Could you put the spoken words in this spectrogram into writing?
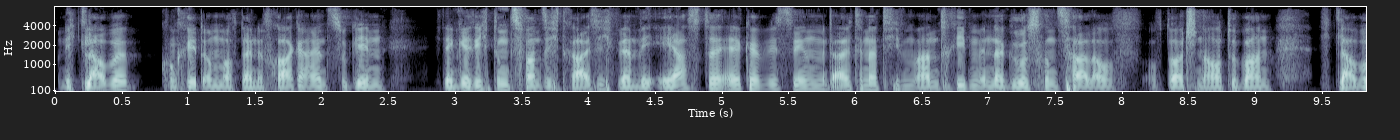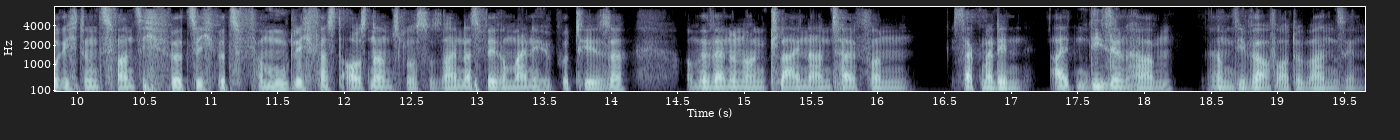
Und ich glaube, konkret um auf deine Frage einzugehen, denke, Richtung 2030 werden wir erste LKWs sehen mit alternativen Antrieben in der größeren Zahl auf, auf deutschen Autobahnen. Ich glaube, Richtung 2040 wird es vermutlich fast ausnahmslos so sein. Das wäre meine Hypothese. Und wir werden nur noch einen kleinen Anteil von, ich sag mal, den alten Dieseln haben, ähm, die wir auf Autobahnen sehen.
